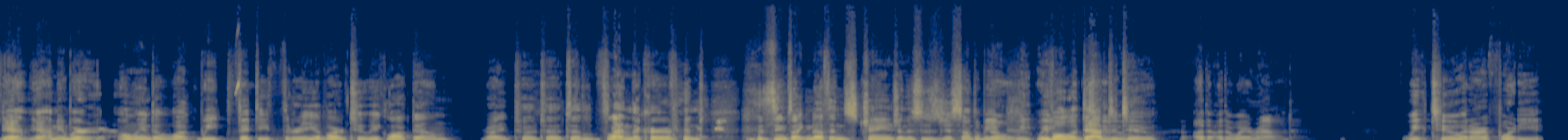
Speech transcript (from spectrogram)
Yeah, yeah. I mean, we're only into what week 53 of our two week lockdown right? To, to, to flatten the curve. And it seems like nothing's changed. And this is just something we, no, we, we've all adapted two, to. Other, other way around. Week two in our 40,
